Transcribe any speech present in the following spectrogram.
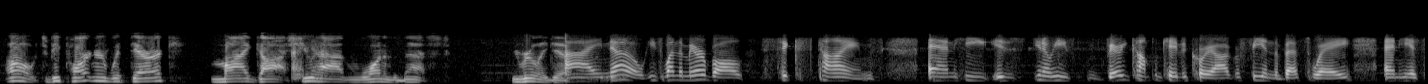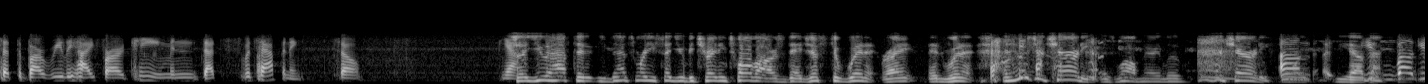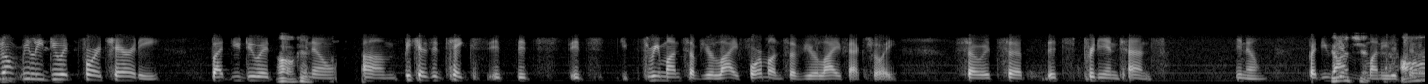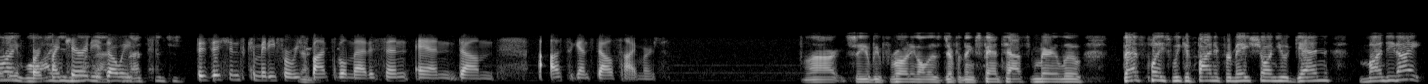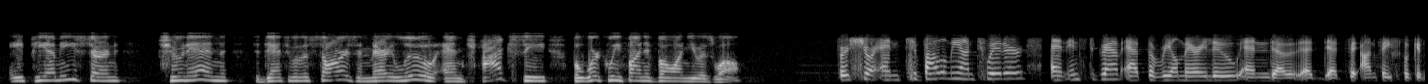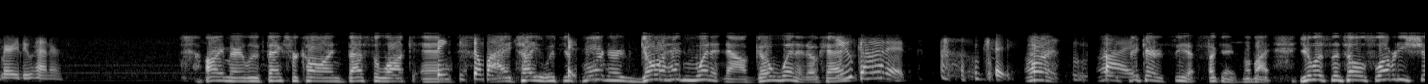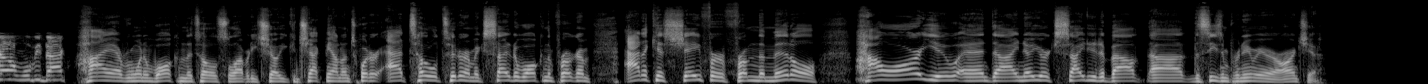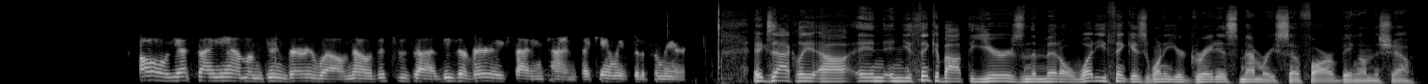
Oh, to be partnered with Derek, my gosh, you have one of the best. You really do. I know. He's won the mirror ball six times. And he is, you know, he's very complicated choreography in the best way, and he has set the bar really high for our team, and that's what's happening. So, yeah. So you have to. That's where you said you'd be trading 12 hours a day just to win it, right? And win it. And who's your charity as well, Marilu? Who's your charity? um, yeah. You, well, you don't really do it for a charity, but you do it, oh, okay. you know, um, because it takes it, it's it's three months of your life, four months of your life actually. So it's uh, it's pretty intense, you know. But you gotcha. give money to charity. All right. Well, My charity is always Physicians Committee for Responsible yeah. Medicine and um, Us Against Alzheimer's. All right. So you'll be promoting all those different things. Fantastic, Marilu. Best place we can find information on you again Monday night, 8 p.m. Eastern. Tune in to Dancing with the Stars and Marilu and Taxi. But where can we find info on you as well? For sure, and to follow me on Twitter and Instagram at the real Marilu, and uh, at, at, on Facebook at Marilu Henner. All right, Marilu, thanks for calling. Best of luck. And Thank you so much. I tell you, with your partner, go ahead and win it now. Go win it, okay? You got it. okay. All right. All Bye. Take care. See ya. Okay. Bye bye. You're listening to Total Celebrity Show, and we'll be back. Hi, everyone, and welcome to the Total Celebrity Show. You can check me out on Twitter at Total Tutor. I'm excited to welcome the program Atticus Shaffer from the middle. How are you? And uh, I know you're excited about uh, the season premiere, aren't you? Oh yes, I am. I'm doing very well. No, this is uh, these are very exciting times. I can't wait for the premiere. Exactly, uh, and and you think about the years in the middle. What do you think is one of your greatest memories so far of being on the show?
